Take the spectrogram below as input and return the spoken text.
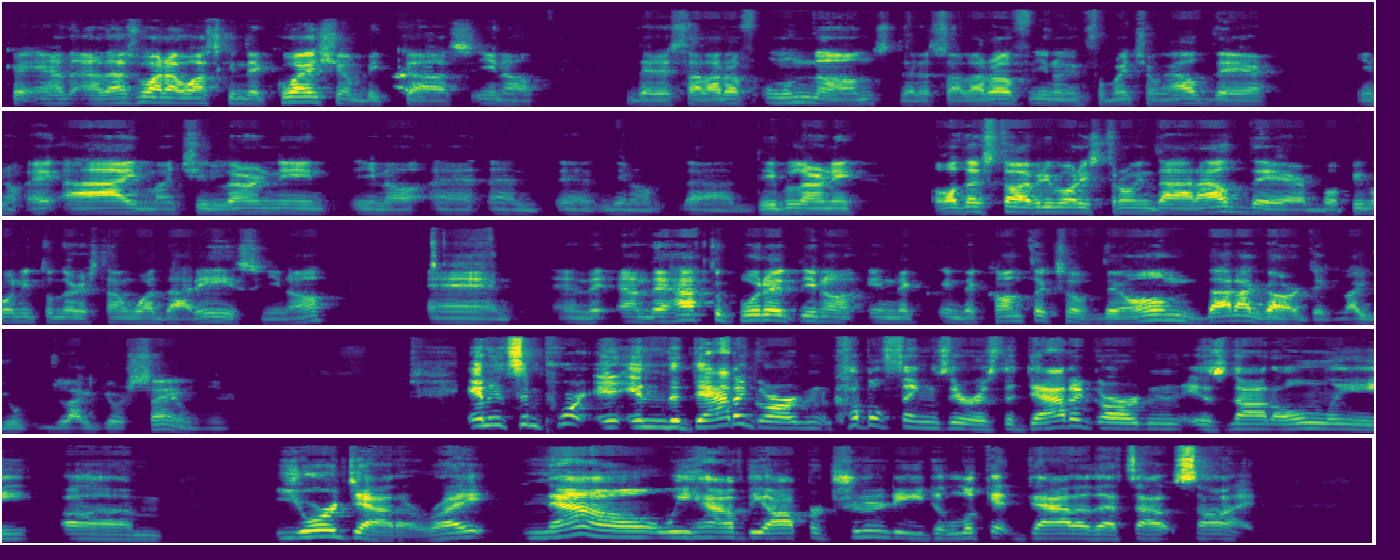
Okay, and, and that's what I was asking the question because you know there is a lot of unknowns, there is a lot of you know information out there, you know AI, machine learning, you know, and and, and you know uh, deep learning, all that stuff. Everybody's throwing that out there, but people need to understand what that is, you know, and and they, and they have to put it, you know, in the in the context of their own data garden, like you like you're saying. And it's important in the data garden. A couple things there is the data garden is not only um, your data, right? Now we have the opportunity to look at data that's outside.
